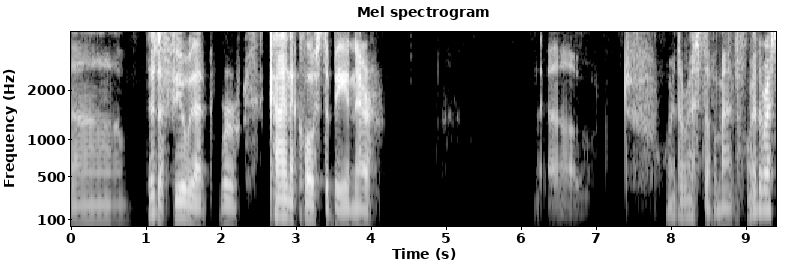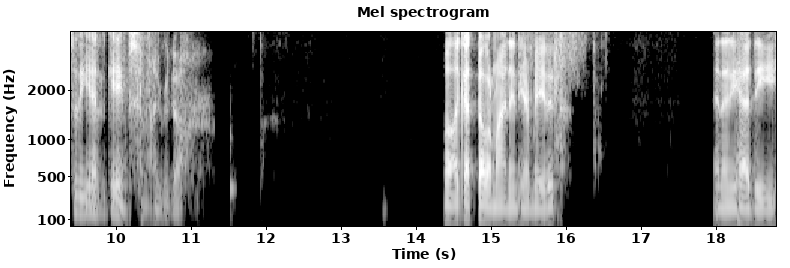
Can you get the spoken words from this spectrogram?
Uh, there's a few that were kind of close to being there. Uh, where are the rest of them at? Where are the rest of the added games? Oh, here we go. Well, I got Bellarmine in here, made it. And then you had the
